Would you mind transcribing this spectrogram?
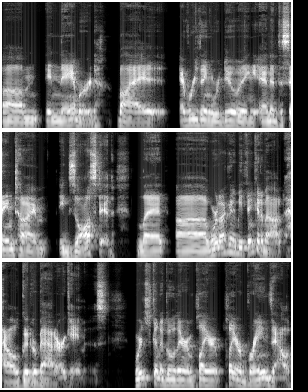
um, enamored by everything we're doing, and at the same time exhausted that uh, we're not going to be thinking about how good or bad our game is. We're just going to go there and play our play our brains out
